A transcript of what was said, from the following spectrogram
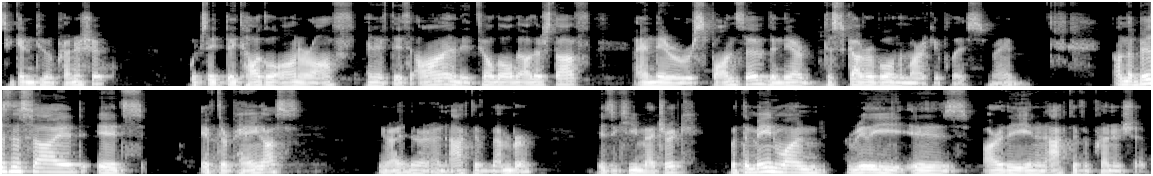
to get into apprenticeship, which they, they toggle on or off. And if it's on and they filled all the other stuff, and they're responsive, then they are discoverable in the marketplace, right? On the business side, it's if they're paying us, right? They're an active member is a key metric. But the main one really is are they in an active apprenticeship?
